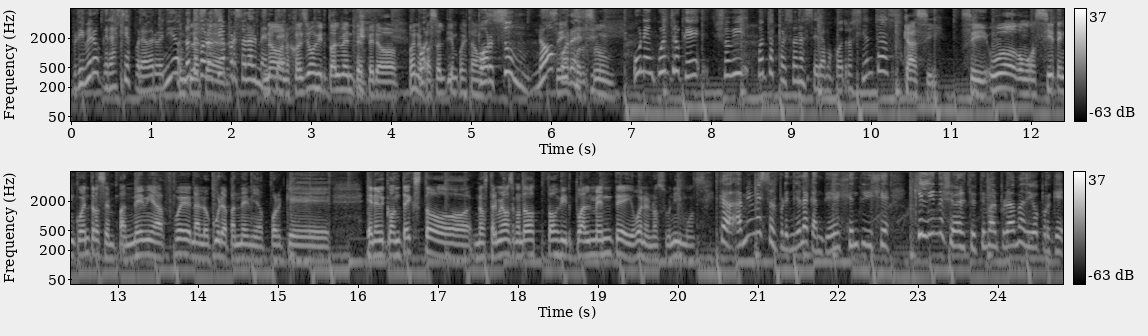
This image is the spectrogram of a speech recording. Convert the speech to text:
primero, gracias por haber venido. no te conocía personalmente. No, nos conocimos virtualmente, pero bueno, pasó el tiempo y estamos. Por Zoom, ¿no? Sí, por, Zoom. Un encuentro que yo vi. ¿Cuántas personas éramos? ¿400? Casi. Sí, hubo como siete encuentros en pandemia. Fue una locura pandemia, porque en el contexto nos terminamos encontrando todos virtualmente y bueno, nos unimos. Claro, a mí me sorprendió la cantidad de gente y dije, qué lindo llevar este tema al programa, digo, porque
